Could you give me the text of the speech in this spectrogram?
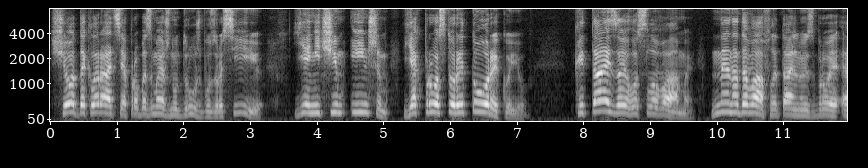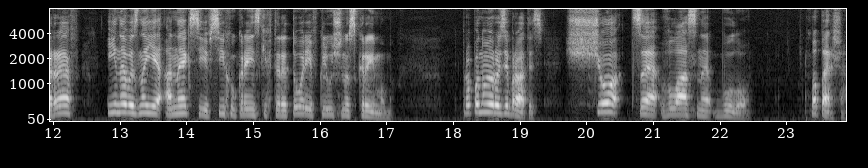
що декларація про безмежну дружбу з Росією є нічим іншим, як просто риторикою. Китай, за його словами, не надавав летальної зброї РФ і не визнає анексії всіх українських територій, включно з Кримом. Пропоную розібратись, що це власне було. По-перше,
